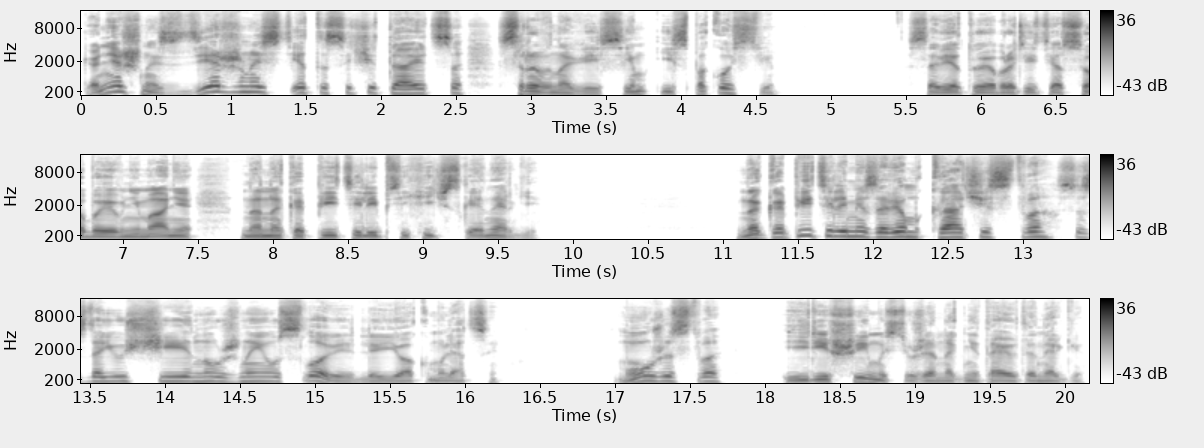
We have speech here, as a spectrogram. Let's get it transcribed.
Конечно, сдержанность это сочетается с равновесием и спокойствием советую обратить особое внимание на накопители психической энергии. Накопителями зовем качества, создающие нужные условия для ее аккумуляции. Мужество и решимость уже нагнетают энергию.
